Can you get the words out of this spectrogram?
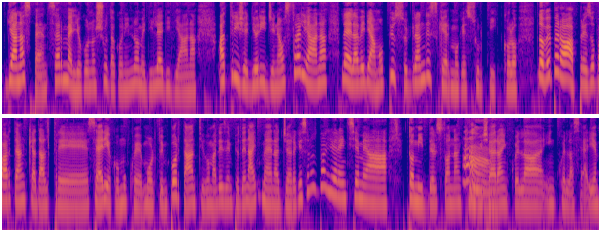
Diana Spencer, meglio conosciuta con il nome di Lady Diana. Attrice di origine australiana, lei la vediamo più sul grande schermo che sul piccolo, dove però ha preso parte anche ad altre serie comunque molto importanti, come ad esempio The Night Manager, che se non sbaglio era insieme a Tom Hiddleston, anche lui Ah. c'era in quella, in quella serie.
